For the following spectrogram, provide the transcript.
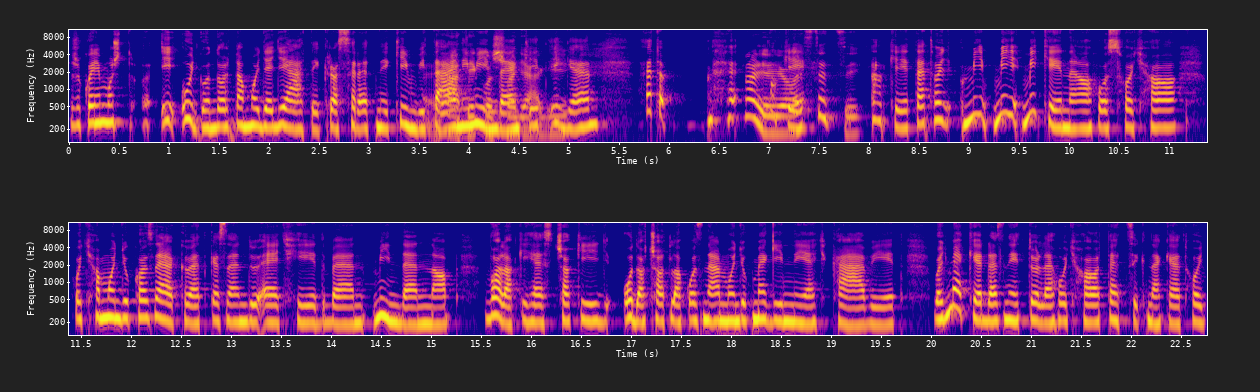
és akkor én most úgy gondoltam, hogy egy játékra szeretnék invitálni Játékos mindenkit. Igen. Hát Nagyon jó, Oké. ez tetszik. Oké, okay, tehát hogy mi, mi, mi kéne ahhoz, hogyha, hogyha mondjuk az elkövetkezendő egy hétben minden nap valakihez csak így oda csatlakoznál mondjuk meginni egy kávét, vagy megkérdeznéd tőle, hogyha tetszik neked, hogy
